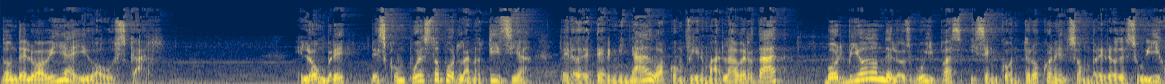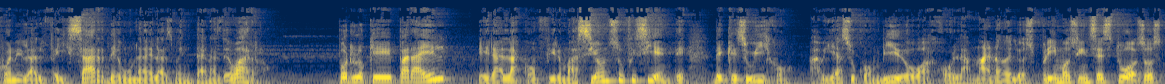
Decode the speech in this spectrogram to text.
donde lo había ido a buscar. El hombre, descompuesto por la noticia, pero determinado a confirmar la verdad, Volvió donde los Huipas y se encontró con el sombrero de su hijo en el alfeizar de una de las ventanas de barro, por lo que para él era la confirmación suficiente de que su hijo había sucumbido bajo la mano de los primos incestuosos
